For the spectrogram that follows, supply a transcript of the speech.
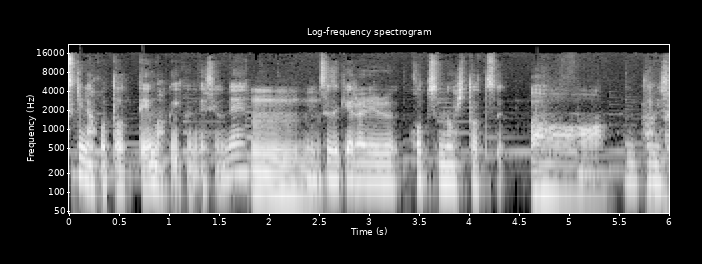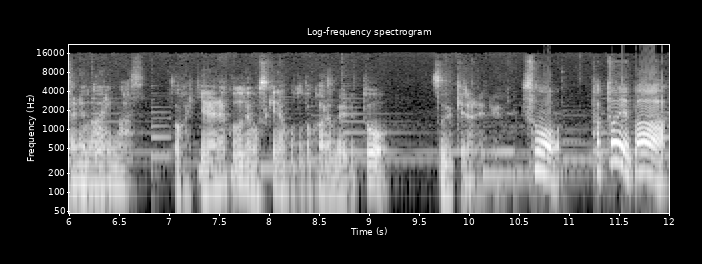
好きなことってうまくいくんですよねう。ん。うん続けられるコツの一つああ、本当にそれはあります。そうか嫌いなことでも好きなことと絡めると続けられる。そう例えば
